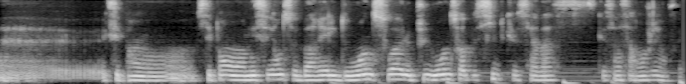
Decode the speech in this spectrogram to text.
euh, que c'est pas en, c'est pas en essayant de se barrer le loin de soi, le plus loin de soi possible que ça va, que ça s'arranger en fait.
